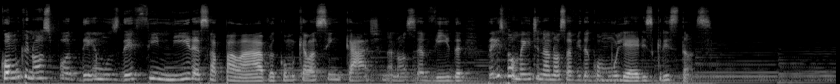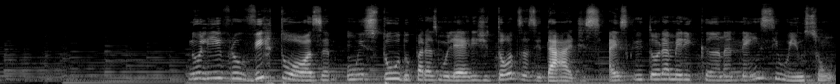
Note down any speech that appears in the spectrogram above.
Como que nós podemos definir essa palavra, como que ela se encaixa na nossa vida, principalmente na nossa vida como mulheres cristãs? No livro Virtuosa, um estudo para as mulheres de todas as idades, a escritora americana Nancy Wilson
